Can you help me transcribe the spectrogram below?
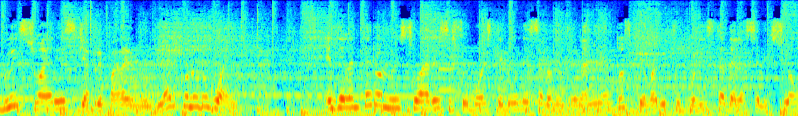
Luis Suárez ya prepara el Mundial con Uruguay. El delantero Luis Suárez se sumó este lunes a los entrenamientos que varios futbolistas de la selección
